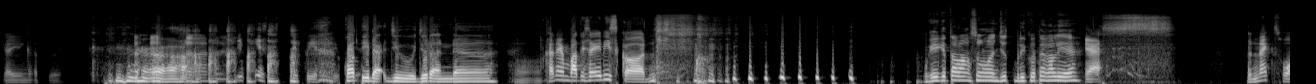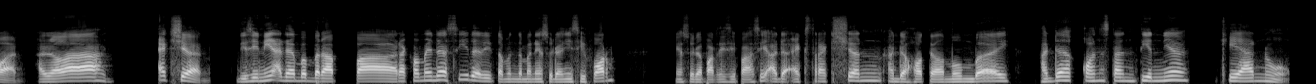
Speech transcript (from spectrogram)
Gak ingat gue. Tipis, tipis. tipis. Kok tidak jujur Anda? Hmm, Kan empati saya diskon. Oke, kita langsung lanjut berikutnya kali ya. Yes. The next one adalah action. Di sini ada beberapa rekomendasi dari teman-teman yang sudah ngisi form, yang sudah partisipasi. Ada Extraction, ada Hotel Mumbai, ada Konstantinnya Keanu.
